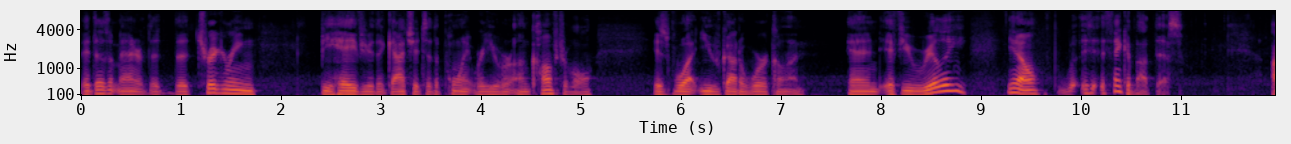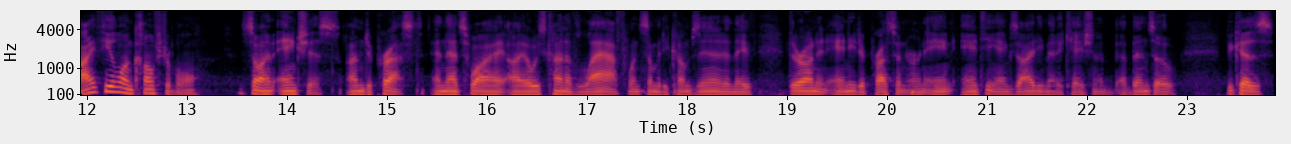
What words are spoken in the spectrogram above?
It doesn't matter. The, the triggering behavior that got you to the point where you were uncomfortable is what you've got to work on. And if you really you know, think about this. I feel uncomfortable, so I'm anxious, I'm depressed, and that's why I always kind of laugh when somebody comes in and they've they're on an antidepressant or an anti-anxiety medication, a, benzo, because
